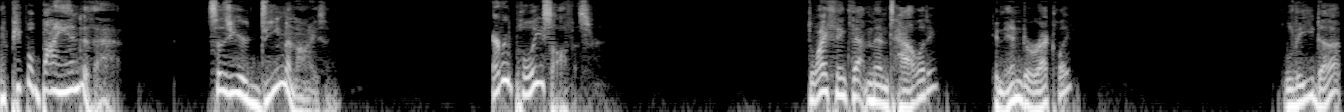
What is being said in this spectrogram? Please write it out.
and people buy into that, says you're demonizing every police officer. Do I think that mentality can indirectly lead up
